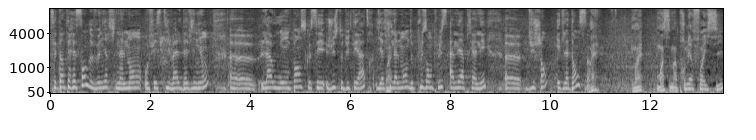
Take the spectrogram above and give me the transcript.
C'est intéressant de venir finalement au festival d'Avignon, là où on pense que c'est juste du théâtre. Il y a Ouais. finalement de plus en plus, année après année, du chant et de la danse. Ouais. Ouais, moi c'est ma première fois ici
